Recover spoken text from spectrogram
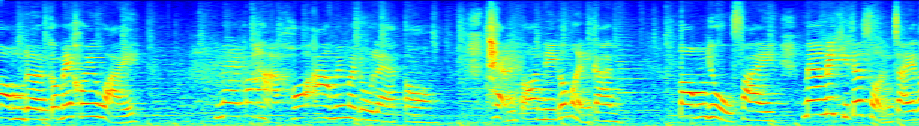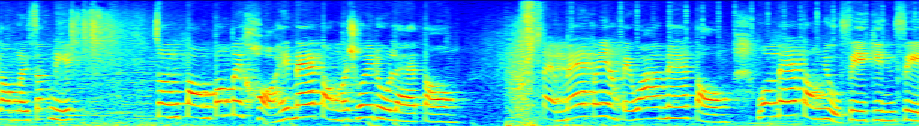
ตองเดินก็ไม่ค่อยไหว แม่ก็หาข้ออ้างไม่มาดูแลตอง แถมตอนนี้ก็เหมือนกัน ตองอยู่ไฟ แม่ไม่คิดจะสนใจตองเลยสักนิด จนตองต้องไปขอให้แม่ตองมาช่วยดูแลตอง แต่แม่ก็ยังไปว่าแม่ตอง ว่าแม่ตองอยู่ฟรีกินฟรี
